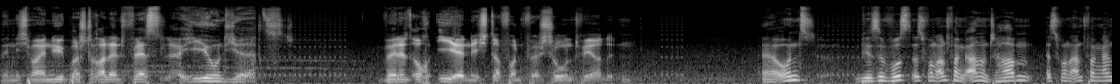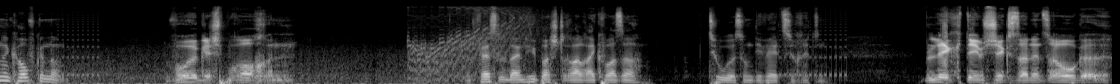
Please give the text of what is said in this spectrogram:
Wenn ich meinen Hyperstrahl entfessle, hier und jetzt, werdet auch ihr nicht davon verschont werden. Äh, und wir sind, wussten es von Anfang an und haben es von Anfang an in Kauf genommen. Wohlgesprochen. Entfessel deinen Hyperstrahl, Rayquaza. Tu es, um die Welt zu retten. Blick dem Schicksal ins Auge.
